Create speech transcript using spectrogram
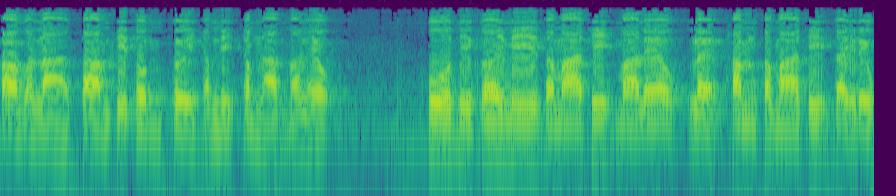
ภาวนาตามที่ตนเคยชำนิชำนาญมาแล้ว ผู้ที่เคยมีสมาธิมาแล้ว และทำสมาธิได้เร็ว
